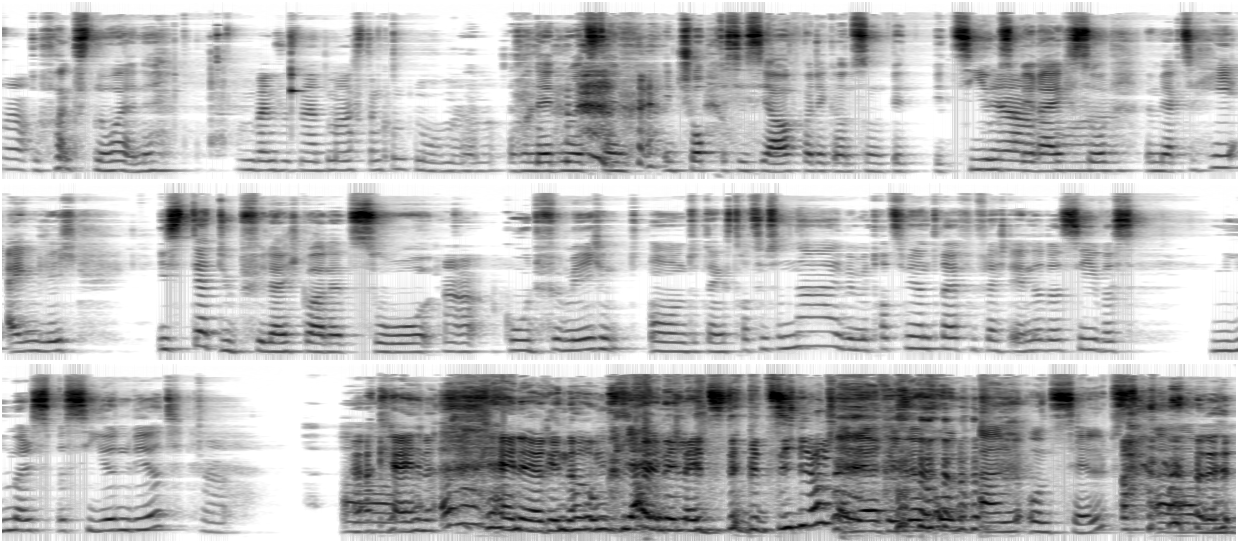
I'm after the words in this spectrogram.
ja. du fangst noch eine. Und wenn du es nicht machst, dann kommt noch mehr. Ne? Also nicht nur jetzt den Job, das ist ja auch bei dem ganzen Be Beziehungsbereich Ja, so. Man merkt so, hey, eigentlich ist der Typ vielleicht gar nicht so Ja. gut für mich und, und du denkst trotzdem so, nein, ich will mich trotzdem wieder treffen, vielleicht ändert er sie, was niemals passieren wird. Ja. Äh, Ja, keine, keine Erinnerung an Ja. deine letzte Beziehung. Kleine Erinnerung an uns selbst. Ähm,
